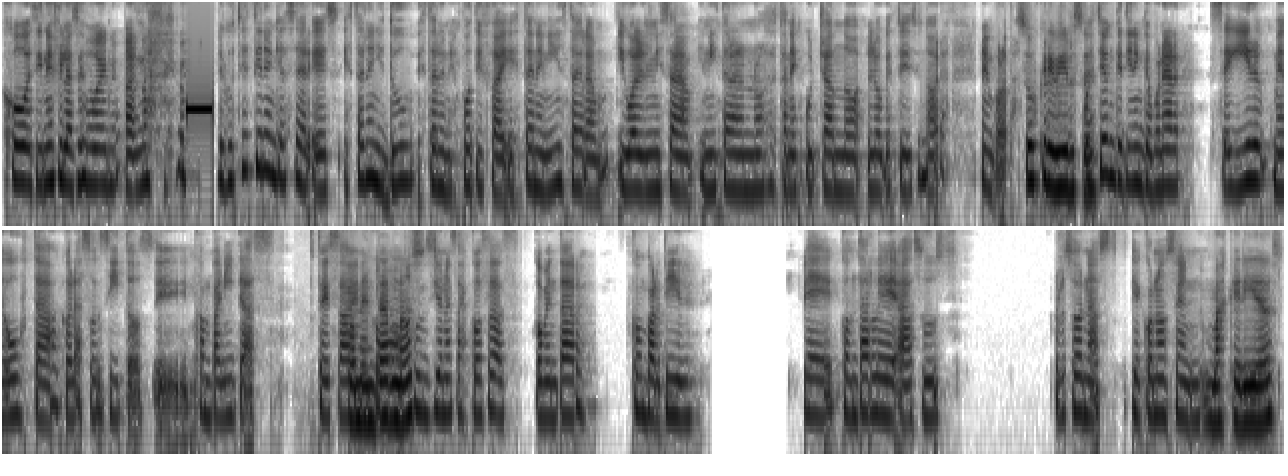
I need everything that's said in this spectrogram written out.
De cinéfilas es bueno. Ah, no. Lo que ustedes tienen que hacer es estar en YouTube, estar en Spotify, estar en Instagram. Igual en Instagram, en Instagram no nos están escuchando lo que estoy diciendo ahora. No importa. Suscribirse. Cuestión que tienen que poner seguir, me gusta, corazoncitos, eh, campanitas. Ustedes saben cómo funcionan esas cosas. Comentar, compartir, eh, contarle a sus personas que conocen Más queridas.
